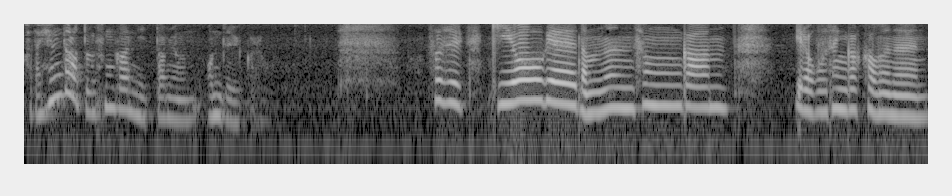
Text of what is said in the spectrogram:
가장 힘들었던 순간이 있다면 언제일까요? 사실 기억에 남는 순간이라고 생각하면은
